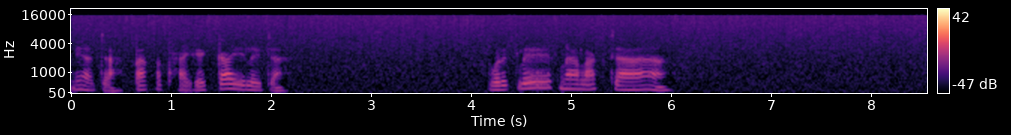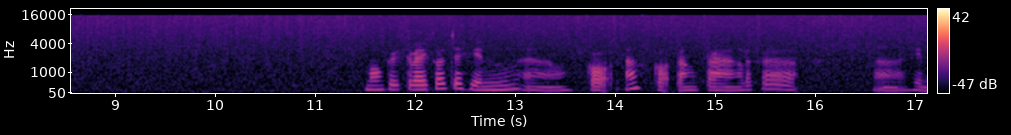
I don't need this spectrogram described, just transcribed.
เนี่ยจ้ะตาก็ถ่ายใกล้ๆเลยจ้ะตัวเล็กๆน่ารักจ้ามองไกลๆก็จะเห็นอ่าเกาะนะเกาะต่างๆ แล้วก็อ่าเห็น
